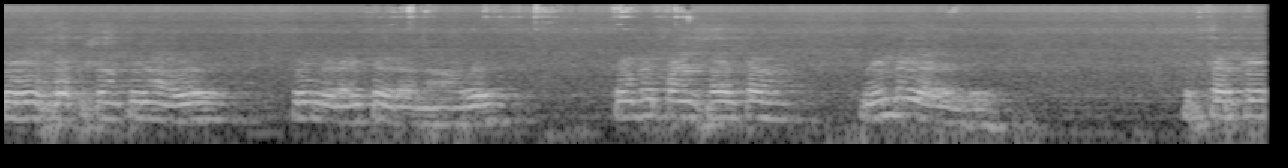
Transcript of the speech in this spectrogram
ਇਹ ਸੁੱਖ ਸ਼ਾਂਤੀ ਨਾਲ ਹੋਵੇ ਕੋਈ ਲੜਾਈ ਝਗੜਾ ਨਾ ਹੋਵੇ। ਕਿਉਂਕਿ ਪੰਜ ਸਾਲ ਤਾਂ ਮਹਿੰਦੇ ਆ ਜਾਂਦੇ। ਇਸ ਕਰਕੇ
